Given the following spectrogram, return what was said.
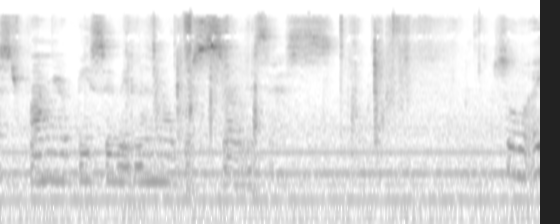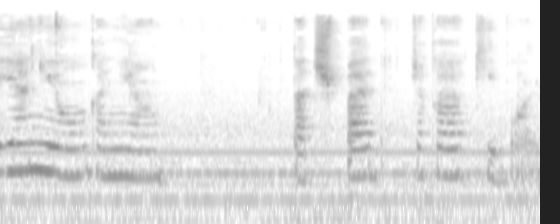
request from your PC with Lenovo services. So, ayan yung kanyang touchpad tsaka keyboard.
